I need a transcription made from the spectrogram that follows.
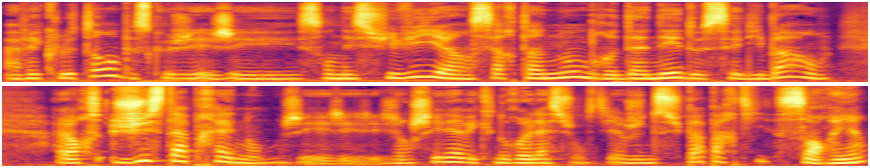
avec le temps, parce que j'ai, s'en est suivi un certain nombre d'années de célibat. Alors juste après, non, j'ai, enchaîné avec une relation, c'est-à-dire je ne suis pas partie sans rien.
